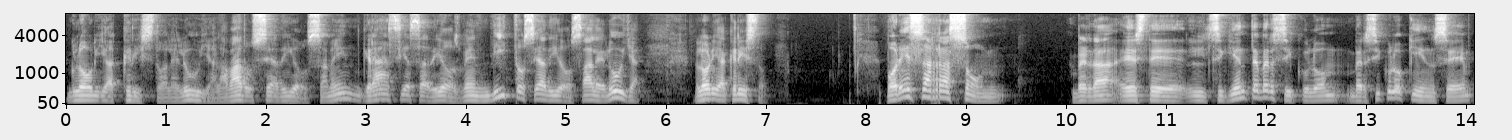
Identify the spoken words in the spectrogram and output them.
Gloria a Cristo. Aleluya. Alabado sea Dios. Amén. Gracias a Dios. Bendito sea Dios. Aleluya. Gloria a Cristo. Por esa razón, ¿verdad? Este, el siguiente versículo, versículo 15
